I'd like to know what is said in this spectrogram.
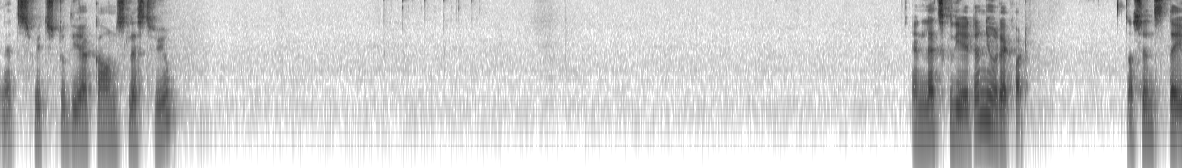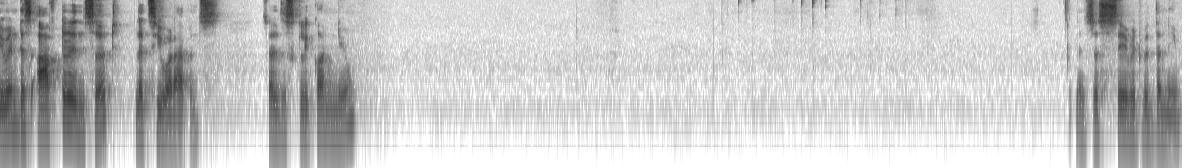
Let's switch to the accounts list view. And let's create a new record. Now since the event is after insert let's see what happens. So I'll just click on new let's just save it with the name.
